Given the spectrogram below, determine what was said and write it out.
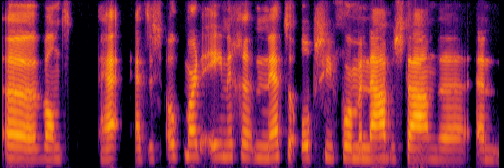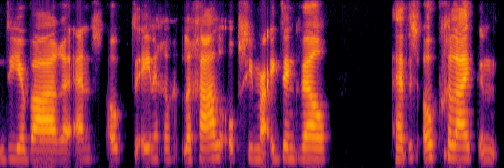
Uh, want hè, het is ook maar de enige nette optie voor mijn nabestaanden en dierbaren. En ook de enige legale optie. Maar ik denk wel, het is ook gelijk een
